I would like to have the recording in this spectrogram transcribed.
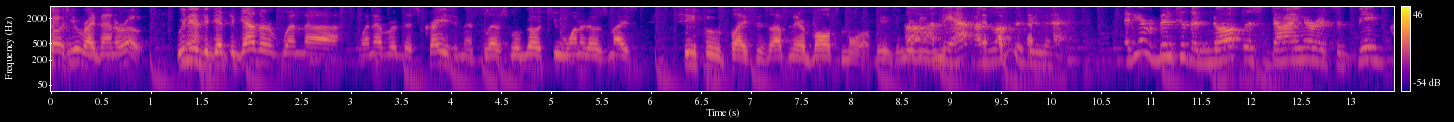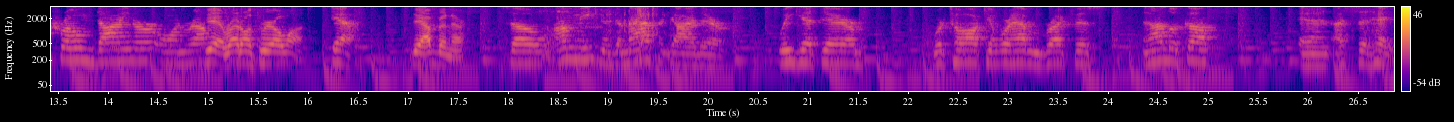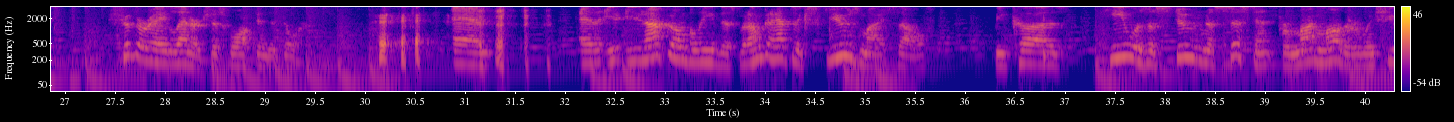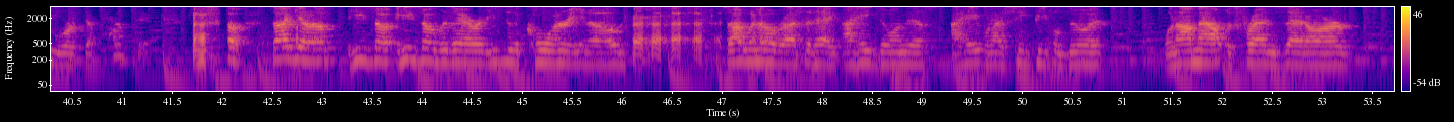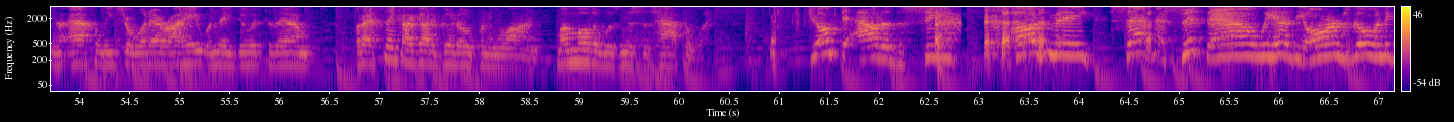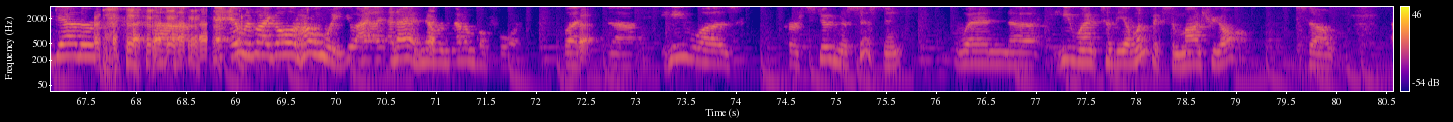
Coach, you're right down the road. We yeah. need to get together when uh, whenever this craziness lifts. We'll go to one of those nice seafood places up near Baltimore. We can, oh, I'd be happy. I'd love to do that. Have you ever been to the Nautilus Diner? It's a big chrome diner on Route. Yeah, right on 301. Yeah. Yeah, I've been there. So I'm meeting a DeMatha guy there. We get there, we're talking, we're having breakfast, and I look up and I said, "Hey, Sugar Ray Leonard just walked in the door." and and you're not going to believe this, but I'm going to have to excuse myself because he was a student assistant for my mother when she worked at Parkdale. So, so I get up. He's uh, he's over there. He's in the corner, you know. so I went over. I said, "Hey, I hate doing this. I hate when I see people do it. When I'm out with friends that are, you know, athletes or whatever, I hate when they do it to them. But I think I got a good opening line. My mother was Mrs. Hathaway jumped out of the seat, hugged me, sat sit down. We had the arms going together. Uh, it was like old home week, I, and I had never met him before. But uh, he was her student assistant when uh, he went to the Olympics in Montreal. So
